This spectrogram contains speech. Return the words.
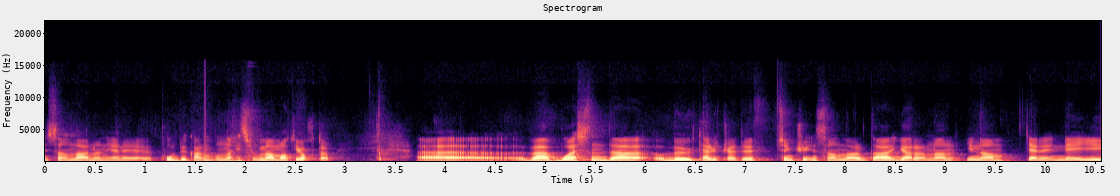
insanlarının, yəni publikanın bundan heç bir məlumatı yoxdur. Və bu əslində böyük təhlükədir. Çünki insanlarda yaranan inam, yəni nəyi,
